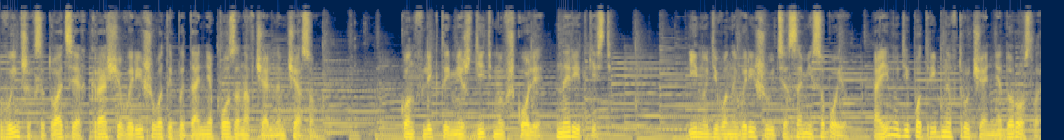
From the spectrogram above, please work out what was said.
В інших ситуаціях краще вирішувати питання поза навчальним часом. Конфлікти між дітьми в школі не рідкість. Іноді вони вирішуються самі собою, а іноді потрібне втручання дорослих.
